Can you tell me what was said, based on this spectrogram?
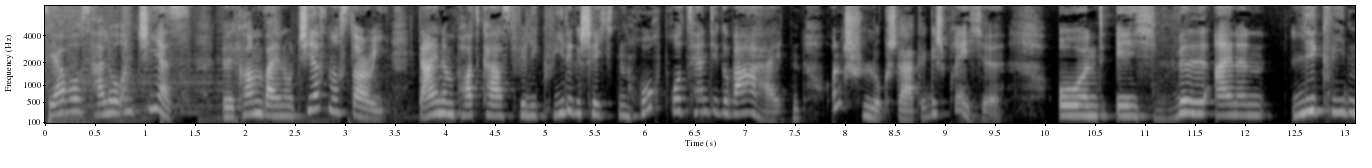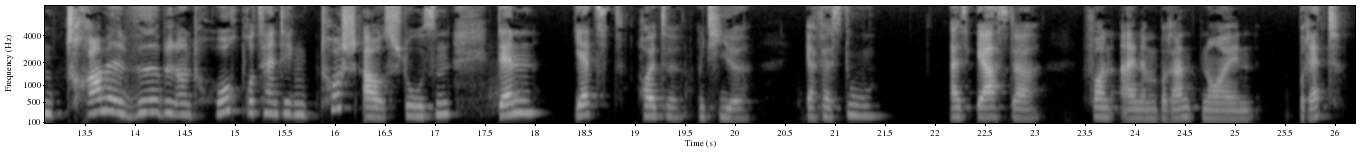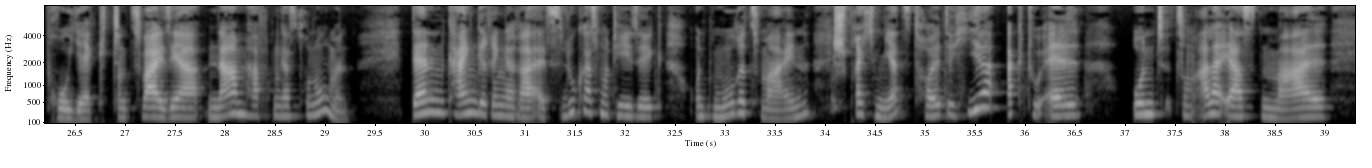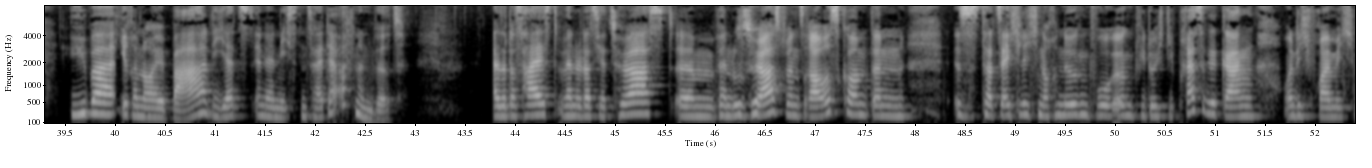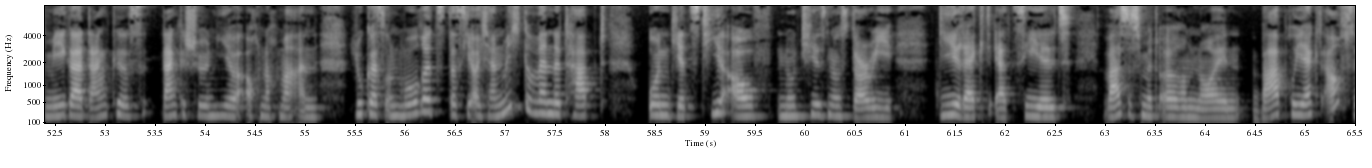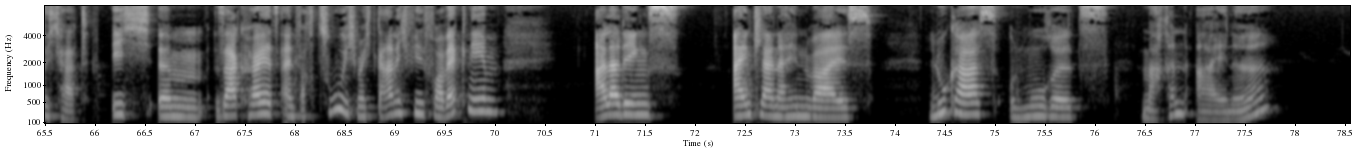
Servus, Hallo und Cheers! Willkommen bei No Cheers No Story, deinem Podcast für liquide Geschichten, hochprozentige Wahrheiten und schluckstarke Gespräche. Und ich will einen liquiden Trommelwirbel und hochprozentigen Tusch ausstoßen, denn jetzt, heute und hier erfährst du als erster von einem brandneuen Brettprojekt von zwei sehr namhaften Gastronomen. Denn kein geringerer als Lukas Motesik und Moritz Mein sprechen jetzt heute hier aktuell und zum allerersten Mal über ihre neue Bar, die jetzt in der nächsten Zeit eröffnen wird. Also das heißt, wenn du das jetzt hörst, ähm, wenn du es hörst, wenn es rauskommt, dann ist es tatsächlich noch nirgendwo irgendwie durch die Presse gegangen und ich freue mich mega. Dankes, Dankeschön hier auch nochmal an Lukas und Moritz, dass ihr euch an mich gewendet habt und jetzt hier auf No Tears No Story direkt erzählt, was es mit eurem neuen Barprojekt auf sich hat. Ich ähm, sag, hör jetzt einfach zu, ich möchte gar nicht viel vorwegnehmen. Allerdings ein kleiner Hinweis. Lukas und Moritz machen eine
